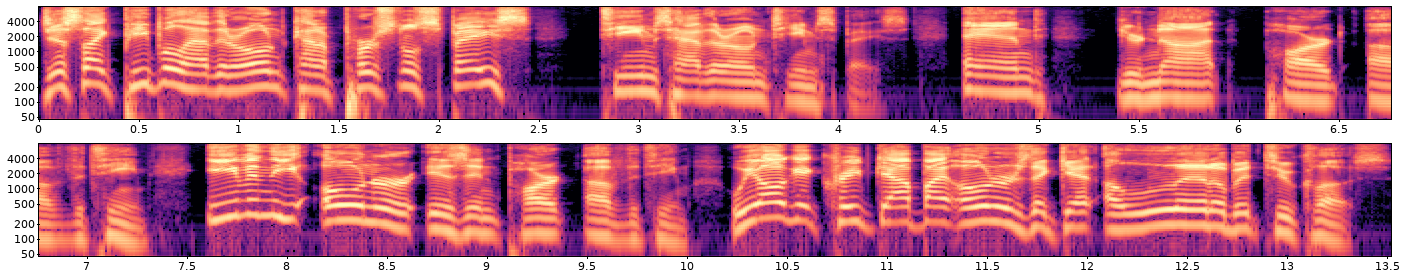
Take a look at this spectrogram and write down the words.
Just like people have their own kind of personal space, teams have their own team space. And you're not part of the team. Even the owner isn't part of the team. We all get creeped out by owners that get a little bit too close.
